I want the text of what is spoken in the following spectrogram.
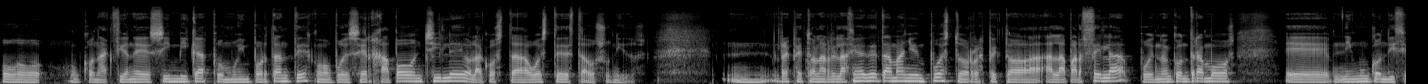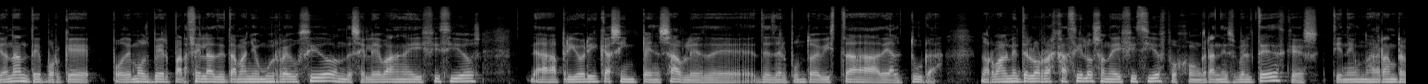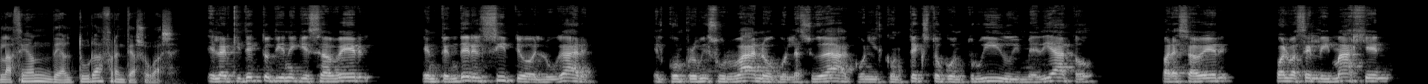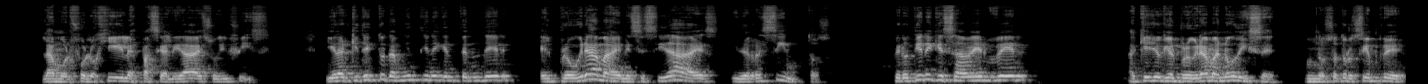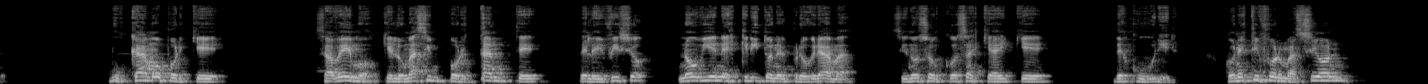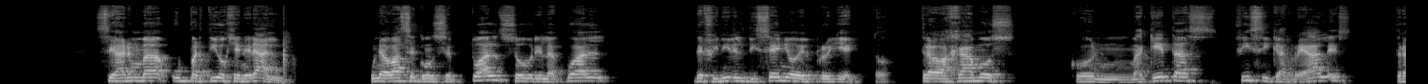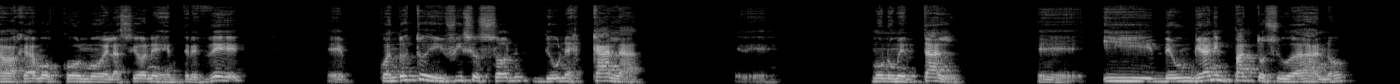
o, con acciones sísmicas pues, muy importantes, como puede ser Japón, Chile o la costa oeste de Estados Unidos. Mm, respecto a las relaciones de tamaño impuesto respecto a, la parcela, pues no encontramos eh, ningún condicionante porque podemos ver parcelas de tamaño muy reducido donde se elevan edificios a priori casi impensables desde el punto de vista de altura. Normalmente los rascacielos son edificios pues, con gran esbeltez que es, tienen una gran relación de altura frente a su base. El arquitecto tiene que saber entender el sitio, el lugar, el compromiso urbano con la ciudad, con el contexto construido inmediato, para saber cuál va a ser la imagen, la morfología y la espacialidad de su edificio. Y el arquitecto también tiene que entender el programa de necesidades y de recintos, pero tiene que saber ver aquello que el programa no dice. Nosotros siempre buscamos porque sabemos que lo más importante del edificio no viene escrito en el programa, sino son cosas que hay que descubrir. Con esta información se arma un partido general, una base conceptual sobre la cual definir el diseño del proyecto. Trabajamos con maquetas físicas reales, trabajamos con modelaciones en 3D. Eh, cuando estos edificios son de una escala eh, monumental eh, y de un gran impacto ciudadano,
